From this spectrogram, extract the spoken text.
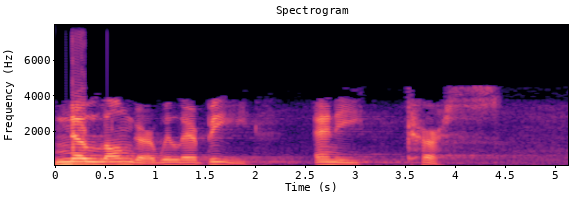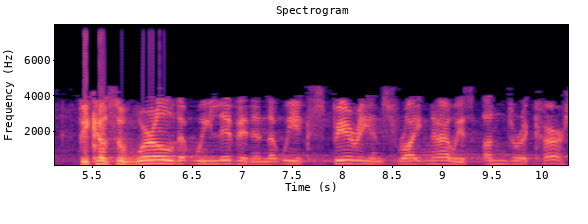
No longer will there be any curse. Because the world that we live in and that we experience right now is under a curse.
